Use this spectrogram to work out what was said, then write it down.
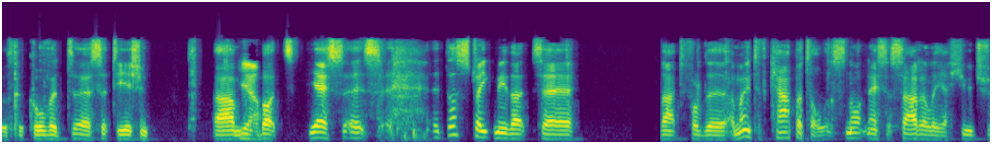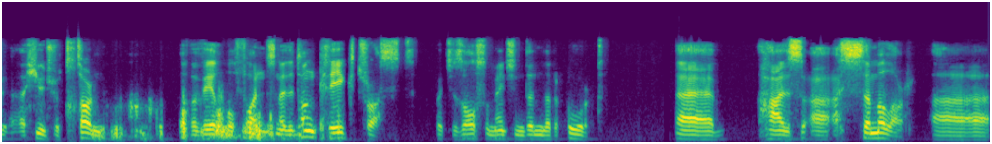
with the COVID uh, situation. Um, yeah. But yes, it's it does strike me that uh, that for the amount of capital, it's not necessarily a huge a huge return of available funds. Now, the Duncraig Trust, which is also mentioned in the report, uh, has a, a similar uh,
